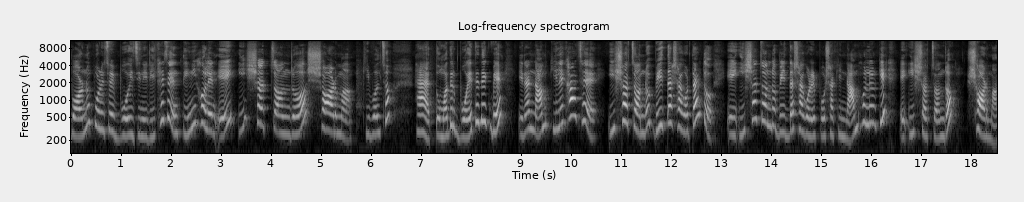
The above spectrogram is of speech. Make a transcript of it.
বর্ণ পরিচয় বই যিনি লিখেছেন, তিনি হলেন এই ঈশ্বরচন্দ্র শর্মা। কি বলছো? হ্যাঁ তোমাদের বইয়েতে দেখবে এনার নাম কি লেখা আছে? ঈশ্বরচন্দ্র বিদ্যাসাগর, তাই তো? এই ঈশ্বরচন্দ্র বিদ্যাসাগরের পোশাকির নাম হলো কি? এই ঈশ্বরচন্দ্র শর্মা।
